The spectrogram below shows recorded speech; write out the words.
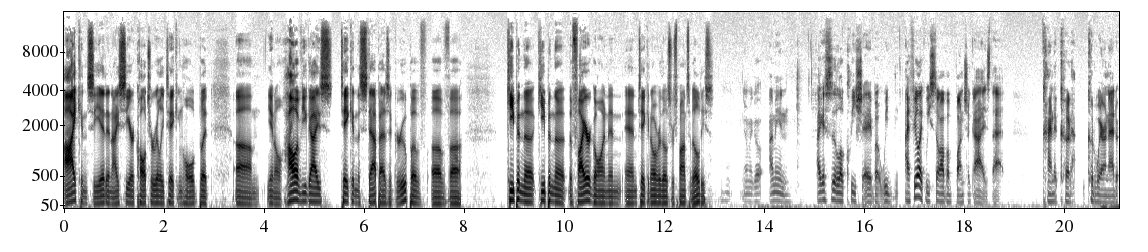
I can see it, and I see our culture really taking hold. But um, you know, how have you guys taken the step as a group of of uh, keeping the keeping the, the fire going and and taking over those responsibilities? There we go. I mean, I guess it's a little cliche, but we I feel like we still have a bunch of guys that kind of could could wear an ed-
